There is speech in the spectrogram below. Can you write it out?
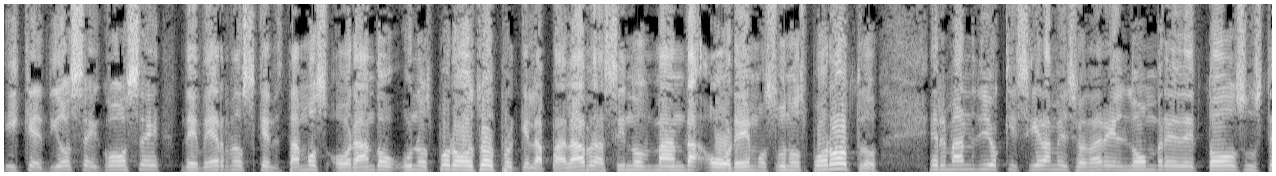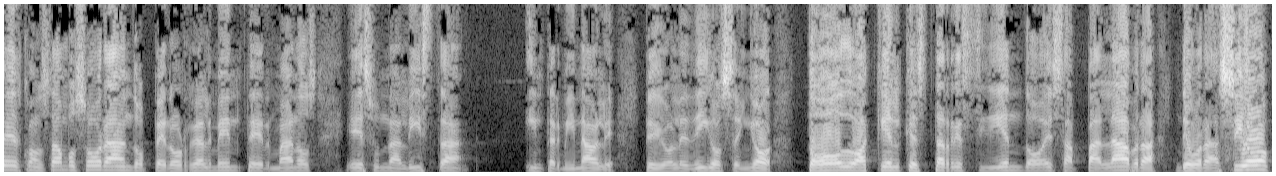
y que Dios se goce de vernos que estamos orando unos por otros porque la palabra así nos manda, oremos unos por otros. Hermanos, yo quisiera mencionar el nombre de todos ustedes cuando estamos orando, pero realmente, hermanos, es una lista interminable. Pero yo le digo, Señor, todo aquel que está recibiendo esa palabra de oración,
